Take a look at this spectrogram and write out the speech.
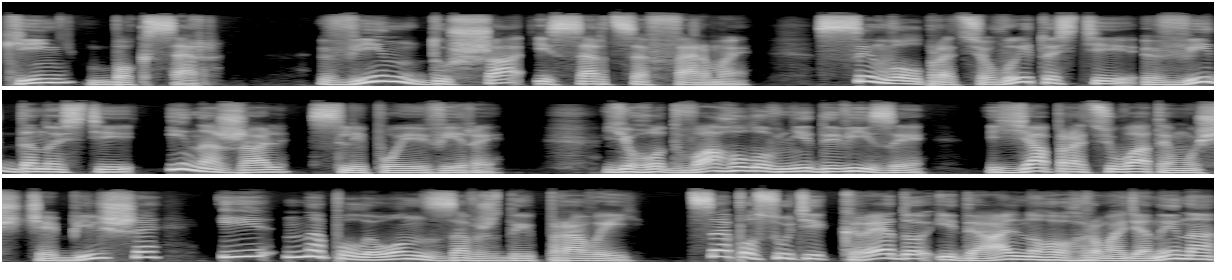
кінь-боксер. Він душа і серце ферми, символ працьовитості, відданості і, на жаль, сліпої віри. Його два головні девізи Я працюватиму ще більше і Наполеон завжди правий. Це, по суті, кредо ідеального громадянина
